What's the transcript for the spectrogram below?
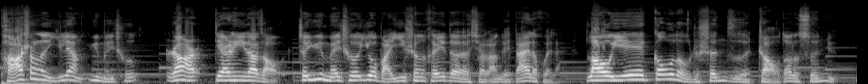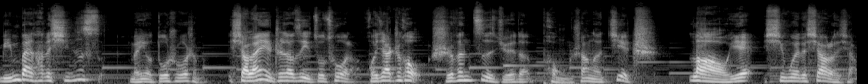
爬上了一辆运煤车。然而第二天一大早，这运煤车又把一身黑的小兰给带了回来。老爷佝偻着身子找到了孙女，明白她的心思，没有多说什么。小兰也知道自己做错了，回家之后十分自觉地捧上了戒尺。老爷欣慰地笑了笑，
